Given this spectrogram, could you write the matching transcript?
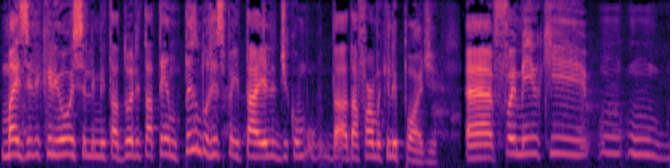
mas ele criou esse limitador e está tentando respeitar ele de, da, da, forma que ele pode. Uh, foi meio que um, um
